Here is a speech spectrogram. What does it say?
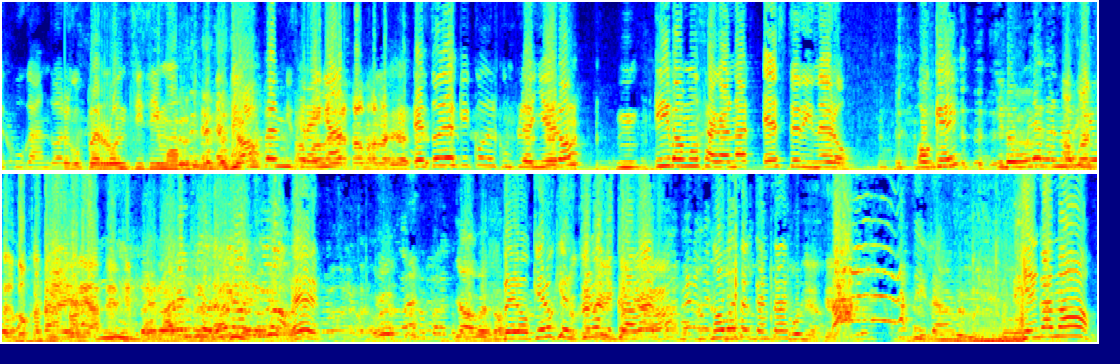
Estoy jugando algo perroncísimo. Disculpen mis greñas. Estoy aquí con el cumpleañero mm, y vamos a ganar este dinero. ¿Ok? Y lo voy a ganar yo. historia. Eh, pero quiero que quiero que grabar. No vas a alcanzar. ¿Quién ganó?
